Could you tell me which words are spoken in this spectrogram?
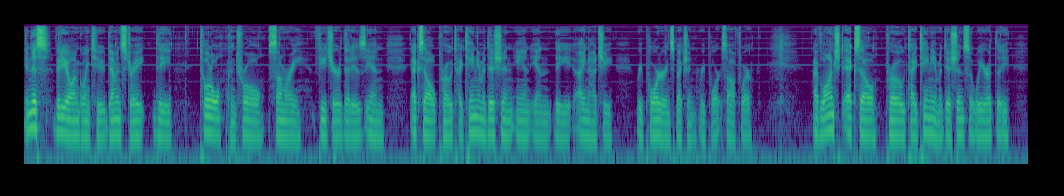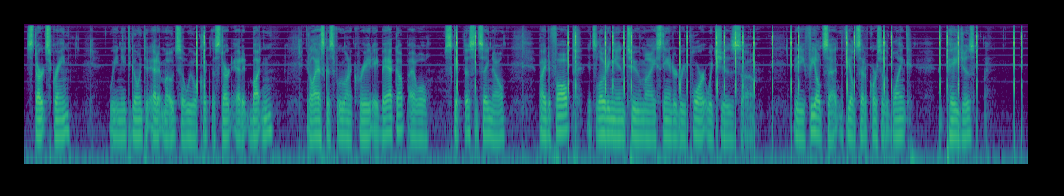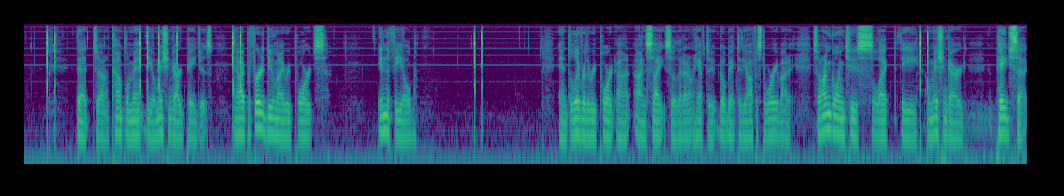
In this video I'm going to demonstrate the total control summary feature that is in XL Pro Titanium Edition and in the iNACHI Reporter Inspection Report software. I've launched XL Pro Titanium Edition so we are at the start screen. We need to go into edit mode so we will click the start edit button. It'll ask us if we want to create a backup. I will skip this and say no. By default, it's loading into my standard report, which is uh, the field set. The field set, of course, are the blank pages that uh, complement the omission guard pages. Now, I prefer to do my reports in the field and deliver the report on, on site so that I don't have to go back to the office to worry about it. So I'm going to select the omission guard page set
